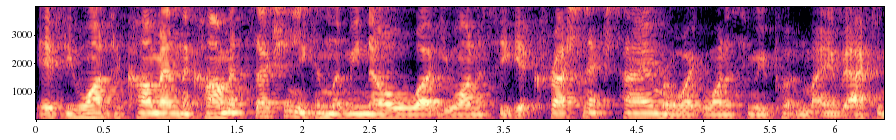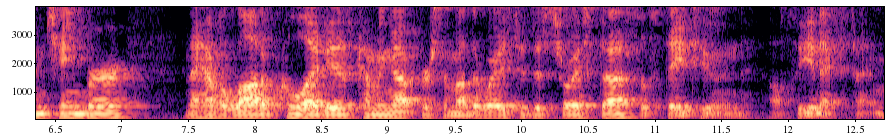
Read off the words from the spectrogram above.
If you want to comment in the comments section, you can let me know what you want to see get crushed next time or what you want to see me put in my vacuum chamber. And I have a lot of cool ideas coming up for some other ways to destroy stuff, so stay tuned. I'll see you next time.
